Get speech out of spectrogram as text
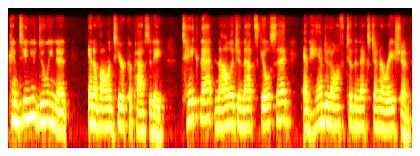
continue doing it in a volunteer capacity. Take that knowledge and that skill set and hand it off to the next generation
